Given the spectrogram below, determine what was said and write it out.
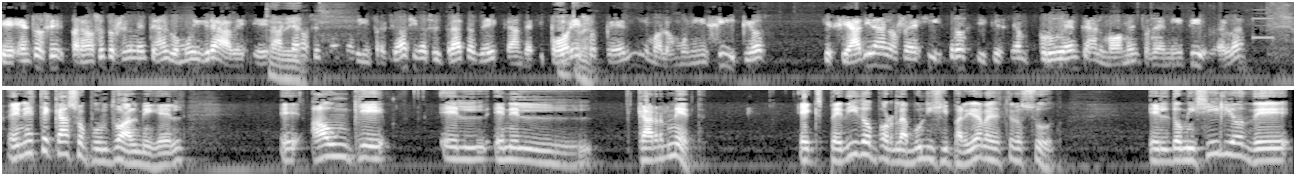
Eh, entonces, para nosotros realmente es algo muy grave. Eh, acá bien. no se trata de infracción, sino se trata de cambiar. Y por Está eso pedimos a los municipios que se adhieran a los registros y que sean prudentes al momento de emitir, ¿verdad? En este caso puntual, Miguel, eh, aunque el, en el carnet expedido por la Municipalidad de Ballesteros Sud, el domicilio de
